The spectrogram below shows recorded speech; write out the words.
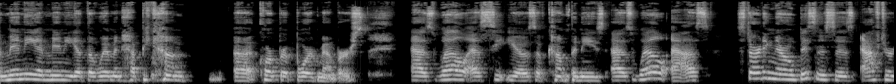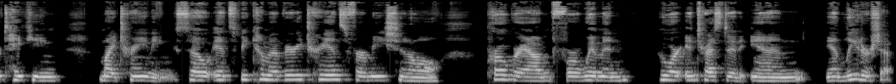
many and many of the women have become uh, corporate board members, as well as CEOs of companies, as well as starting their own businesses after taking my training. So it's become a very transformational program for women who are interested in in leadership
